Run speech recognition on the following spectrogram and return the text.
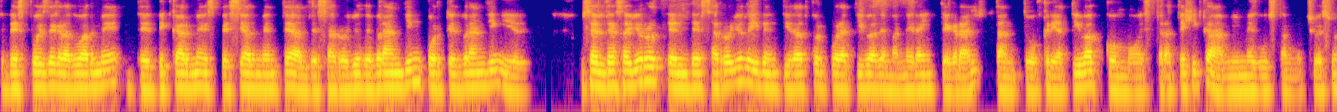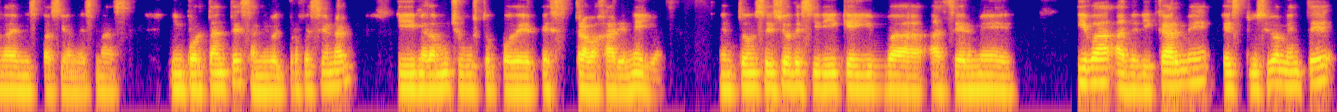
después de graduarme, dedicarme especialmente al desarrollo de branding, porque el branding y el, o sea, el desarrollo, el desarrollo de identidad corporativa de manera integral, tanto creativa como estratégica, a mí me gusta mucho. Es una de mis pasiones más importantes a nivel profesional y me da mucho gusto poder pues, trabajar en ello. Entonces yo decidí que iba a hacerme, iba a dedicarme exclusivamente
